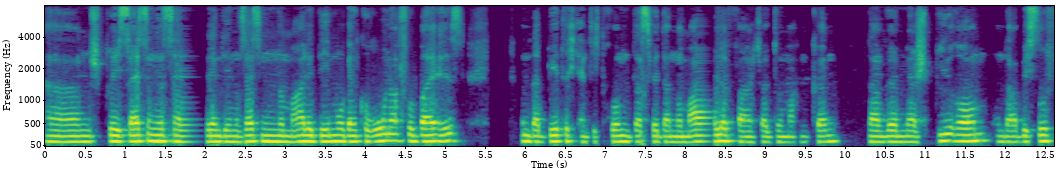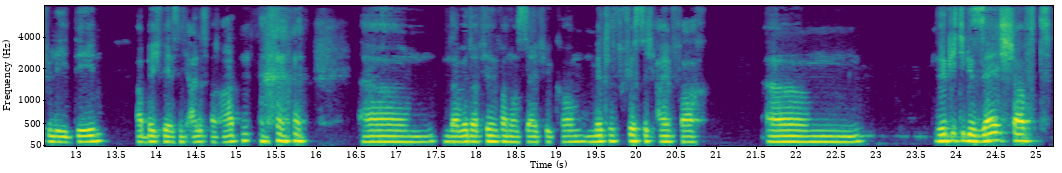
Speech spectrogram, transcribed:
Ähm, sprich, sei es eine Silent-Demo, sei es eine normale Demo, wenn Corona vorbei ist. Und da bete ich endlich darum, dass wir dann normale Veranstaltungen machen können. Da haben wir mehr Spielraum und da habe ich so viele Ideen, aber ich will jetzt nicht alles verraten. ähm, da wird auf jeden Fall noch sehr viel kommen. Mittelfristig einfach ähm, wirklich die Gesellschaft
